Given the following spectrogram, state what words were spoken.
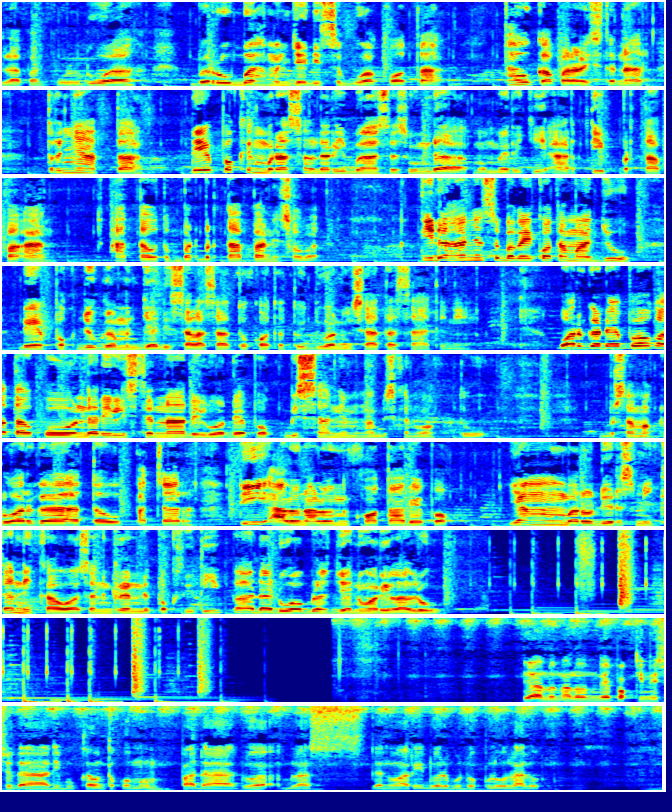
berubah menjadi sebuah kota. Tahukah para listener? Ternyata Depok yang berasal dari bahasa Sunda memiliki arti pertapaan atau tempat bertapa nih sobat. Tidak hanya sebagai kota maju, Depok juga menjadi salah satu kota tujuan wisata saat ini. Warga Depok ataupun dari listener di luar Depok bisa nih menghabiskan waktu bersama keluarga atau pacar di alun-alun kota Depok yang baru diresmikan di kawasan Grand Depok City pada 12 Januari lalu. Ya, alun-alun Depok ini sudah dibuka untuk umum pada 12 Januari 2020 lalu.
